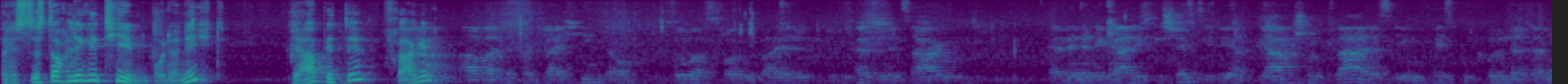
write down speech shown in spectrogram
dann ist das doch legitim, oder nicht? Ja, bitte, Frage? Ja, aber der Vergleich hinkt auch sowas von, weil du kannst nicht sagen, wenn er eine geile Geschäftsidee hat, ja, schon klar, dass eben Facebook-Gründer dann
